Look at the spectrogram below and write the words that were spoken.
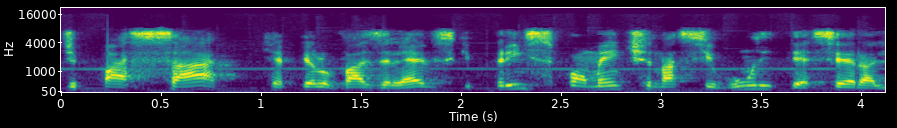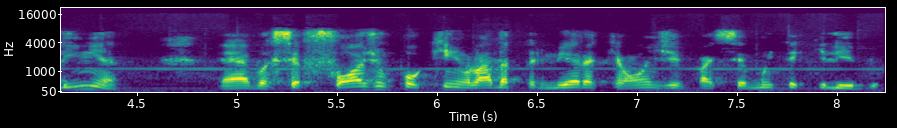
de passar, que é pelo Vasilevski, principalmente na segunda e terceira linha, né, você foge um pouquinho lá da primeira, que é onde vai ser muito equilíbrio,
